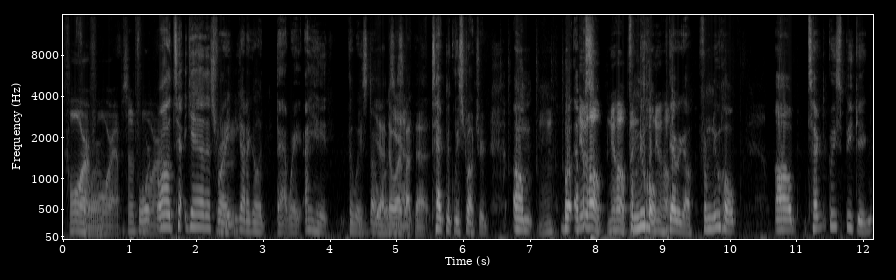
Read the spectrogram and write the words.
Four, Four. four, episode Four. four. Well, te- yeah, that's right. Mhm. You gotta go that way. I hate the way Star yeah, Wars don't worry is about that. technically structured. Um, Mhm. but New Hope, New Hope, from New Hope. New Hope. There we go. From New Hope. Um, technically speaking,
